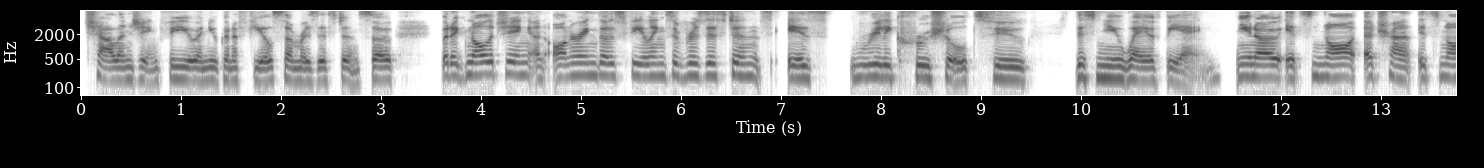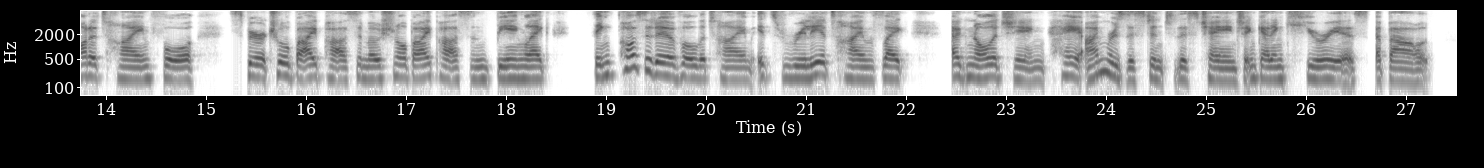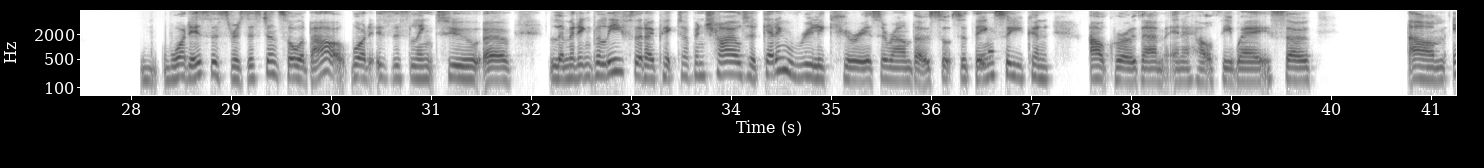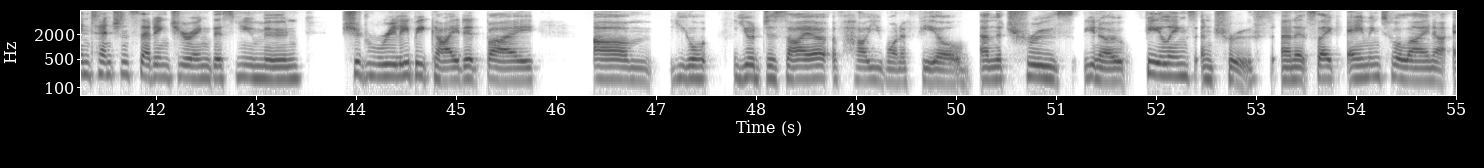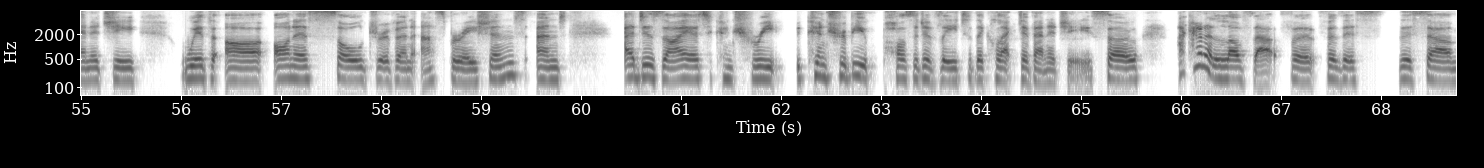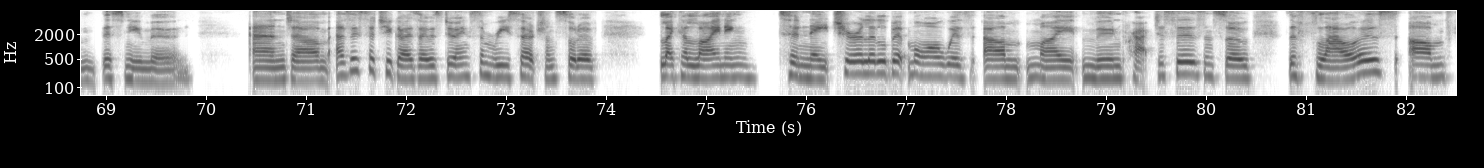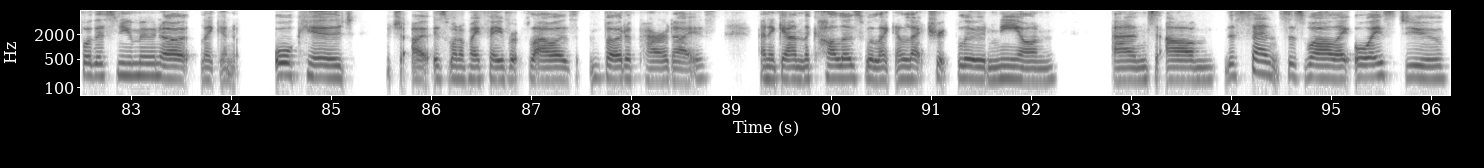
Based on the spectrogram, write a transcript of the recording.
challenging for you and you're going to feel some resistance so but acknowledging and honoring those feelings of resistance is really crucial to this new way of being you know it's not a trans it's not a time for spiritual bypass, emotional bypass, and being like, think positive all the time. It's really a time of like acknowledging, hey, I'm resistant to this change and getting curious about what is this resistance all about? What is this linked to a limiting belief that I picked up in childhood? Getting really curious around those sorts of things so you can outgrow them in a healthy way. So, um, intention setting during this new moon should really be guided by um, your your desire of how you want to feel and the truths, you know, feelings and truth. And it's like aiming to align our energy with our honest, soul driven aspirations and a desire to contribute contribute positively to the collective energy. So I kind of love that for for this this um this new moon. And um, as I said to you guys, I was doing some research on sort of like aligning to nature a little bit more with um, my moon practices. And so the flowers um, for this new moon are like an orchid, which is one of my favorite flowers, bird of paradise. And again, the colors were like electric blue, neon, and um, the scents as well. I always do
